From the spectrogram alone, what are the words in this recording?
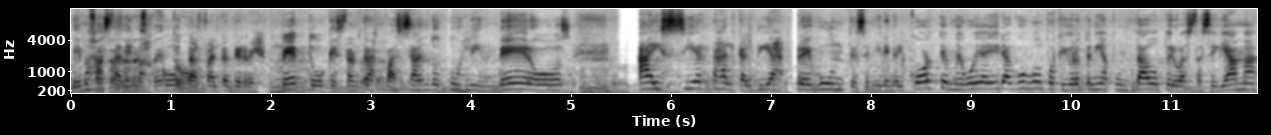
temas hasta de, mascotas, falta de respeto, que están traspasando tus linderos. Hay ciertas alcaldías, pregúntese, miren, el corte me voy a ir a Google porque yo lo tenía apuntado, pero hasta se llama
